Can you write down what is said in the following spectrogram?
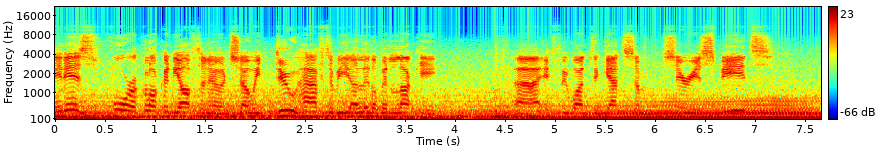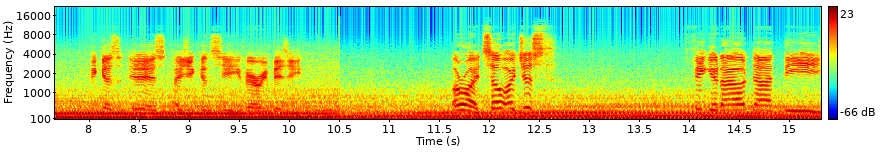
it is four o'clock in the afternoon, so we do have to be a little bit lucky uh, if we want to get some serious speeds, because it is, as you can see, very busy. All right, so I just figured out that the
